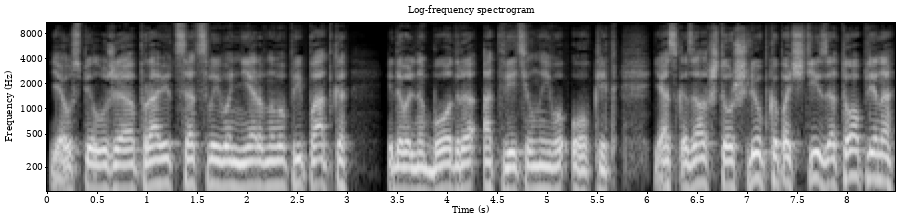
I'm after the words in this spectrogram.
Я успел уже оправиться от своего нервного припадка и довольно бодро ответил на его оклик. Я сказал, что шлюпка почти затоплена,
